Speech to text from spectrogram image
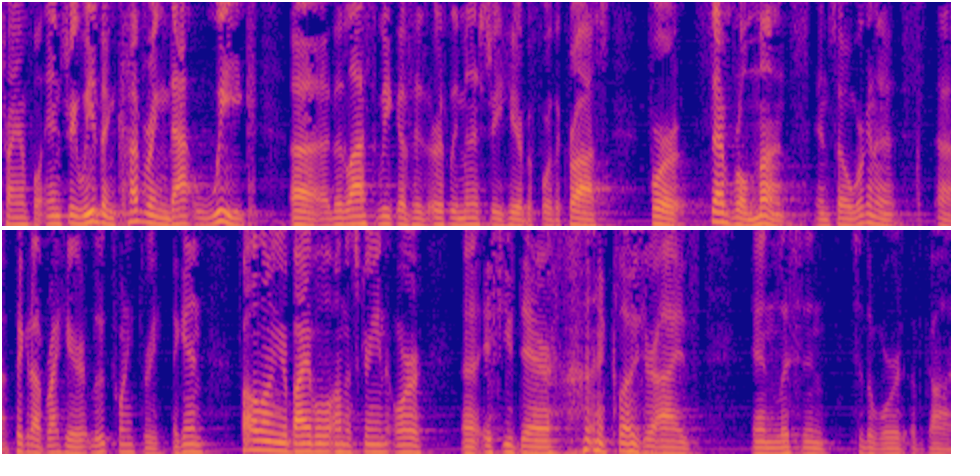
triumphal entry. We've been covering that week, uh, the last week of his earthly ministry here before the cross, for several months. And so we're going to uh, pick it up right here, Luke 23. Again, follow along your Bible on the screen, or uh, if you dare, close your eyes and listen to the Word of God.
